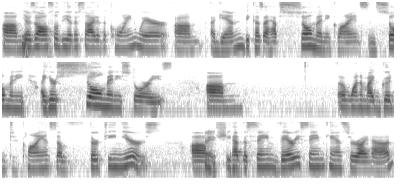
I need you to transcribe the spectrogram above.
um, Yeah. there's also the other side of the coin where, um, again, because I have so many clients and so many, I hear so many stories. Um, uh, one of my good clients of 13 years, um, she had the same, very same cancer I had,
